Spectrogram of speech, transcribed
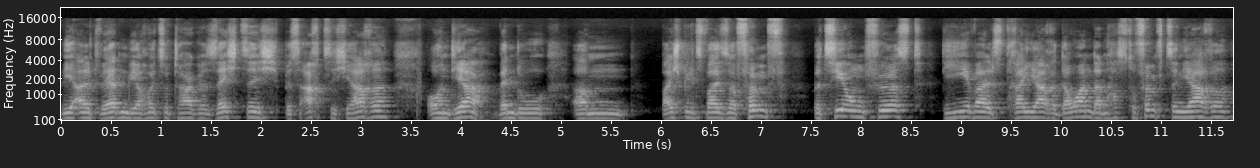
wie alt werden wir heutzutage, 60 bis 80 Jahre. Und ja, wenn du ähm, beispielsweise fünf Beziehungen führst, die jeweils drei Jahre dauern, dann hast du 15 Jahre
